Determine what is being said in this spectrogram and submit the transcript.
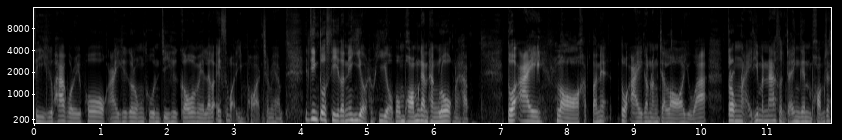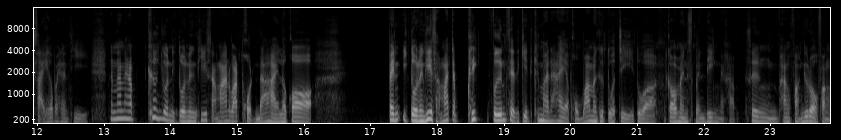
C คือภาคบริโภค I คือการลงทุน G คือ government แล้วก็ export import ใช่ไหมครับจริงๆตัว C ตอนนี้เหี่ยวเหี่ยวพร้อม ๆ กันทั้งโลกนะครับตัว I รอครับตอนนี้ตัว I กำลังจะรออยู่ว่า ตรงไหนที่มันน่าสนใจเงินพร้อมจะใส่เข้าไปทันทีดังนั้นนะครับเครื่องยนต์อีกตัวหนึ่งที่สามารถวัดผลได้แล้วก็ เป็นอีกตัวหนึ่งที่สามารถจะพลิกฟื้นเศรษฐกิจขึ้นมาได้อะผมว่ามันคือตัว G ตัว government spending นะครับ ซึ่งทางฝั่งยุโรปฝั่ง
